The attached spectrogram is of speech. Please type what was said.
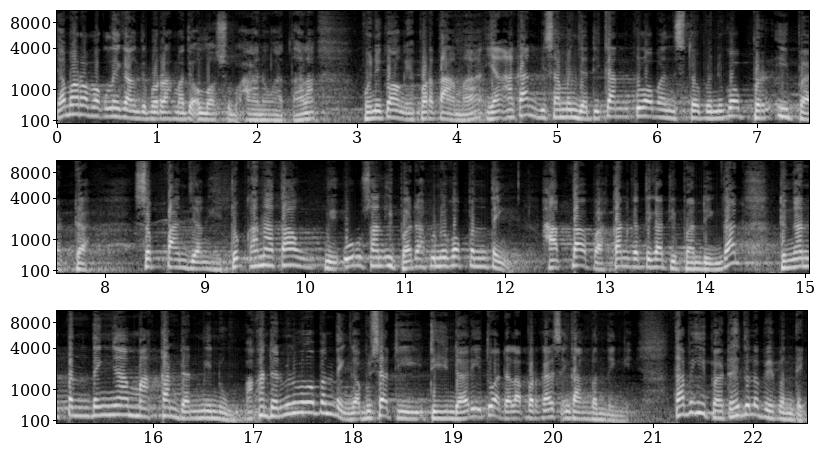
Jamaah Rabbul kang dirahmati Allah Subhanahu wa taala. Punika nggih pertama yang akan bisa menjadikan kula panjenengan beribadah sepanjang hidup karena tahu nih, urusan ibadah punika penting. Hatta bahkan ketika dibandingkan dengan pentingnya makan dan minum. Makan dan minum itu penting nggak bisa di, dihindari itu adalah perkara yang penting. Tapi ibadah itu lebih penting.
